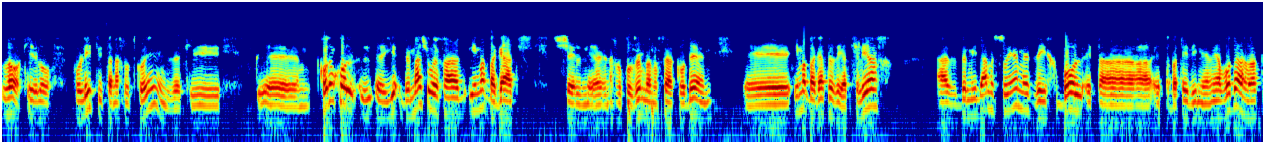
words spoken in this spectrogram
לא, כאילו, פוליטית אנחנו תקועים עם זה, כי אה, קודם כל, אה, במשהו אחד, אם הבג"ץ של, אנחנו חוזרים לנושא הקודם, אה, אם הבג"ץ הזה יצליח, אז במידה מסוימת זה יכבול את, ה, את הבתי דין לענייני עבודה רק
